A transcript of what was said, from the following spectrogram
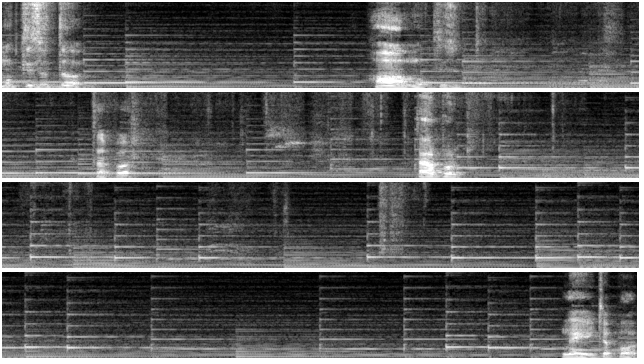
মুক্তিযুদ্ধ হ মুক্তিযুদ্ধ তারপর তারপর কি না এটা পর।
